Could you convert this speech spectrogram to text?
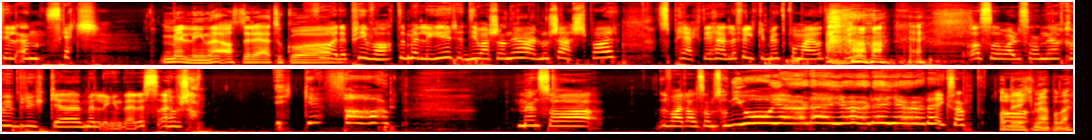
til en sketsj. Meldingene at dere tok og Våre private meldinger. De var sånn Ja, er det noen kjærestepar? Så pekte hele fylket mitt på meg og Tippen. og så var de sånn Ja, kan vi bruke meldingen deres? Og jeg var sånn Ikke faen! Men så var alle sammen sånn Jo, gjør det, gjør det, gjør det! Ikke sant? Og dere gikk med på det?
